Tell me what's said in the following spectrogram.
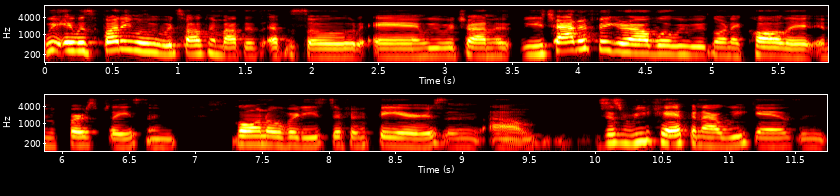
we, it was funny when we were talking about this episode and we were trying to we were trying to figure out what we were going to call it in the first place and going over these different fairs and um, just recapping our weekends and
